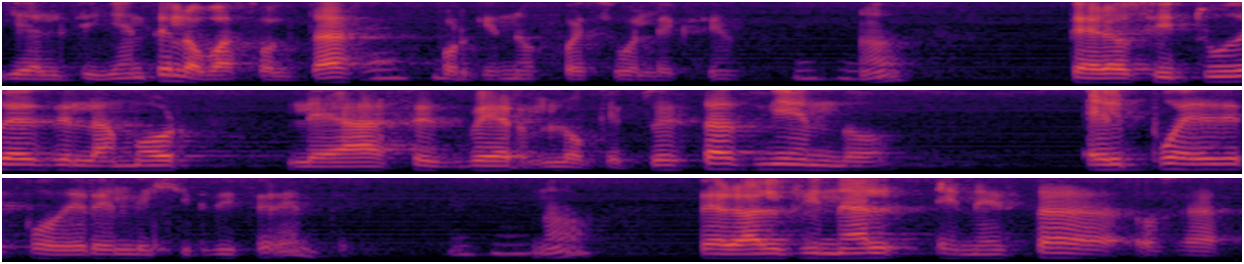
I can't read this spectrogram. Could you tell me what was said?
y el siguiente lo va a soltar porque no fue su elección. ¿no? Pero si tú desde el amor le haces ver lo que tú estás viendo, él puede poder elegir diferente. ¿no? Pero al final en esta, o sea,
